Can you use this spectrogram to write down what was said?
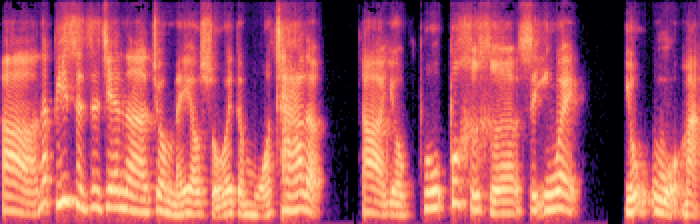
啊，那彼此之间呢就没有所谓的摩擦了啊，有不不和合，是因为有我嘛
